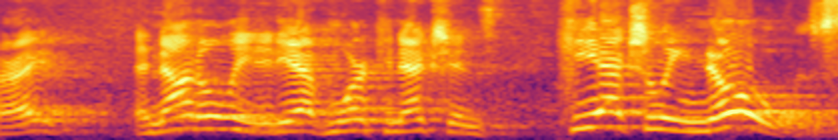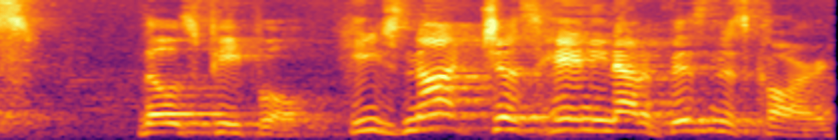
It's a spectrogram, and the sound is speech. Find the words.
All right? And not only did he have more connections, he actually knows those people. He's not just handing out a business card.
